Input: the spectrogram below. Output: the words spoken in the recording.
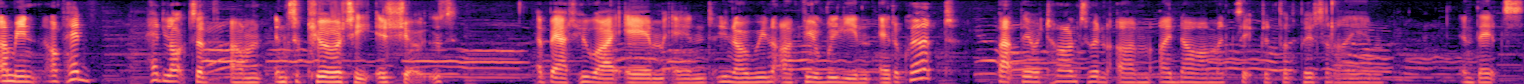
I mean, I've had had lots of um, insecurity issues about who I am, and you know, when I feel really inadequate. But there are times when um, I know I'm accepted for the person I am, and that's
